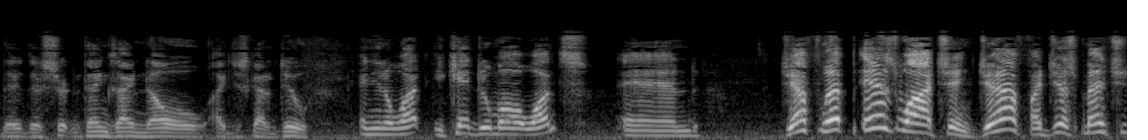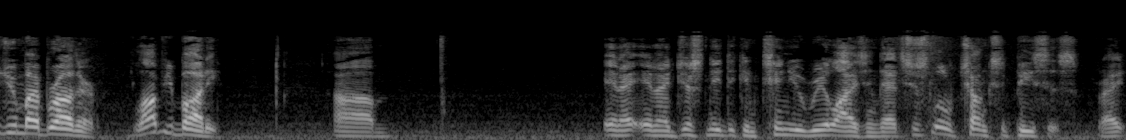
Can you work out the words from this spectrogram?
there, there's certain things I know I just got to do, and you know what? You can't do them all at once. And Jeff Lip is watching. Jeff, I just mentioned you, my brother. Love you, buddy. Um, and I and I just need to continue realizing that it's just little chunks and pieces, right?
